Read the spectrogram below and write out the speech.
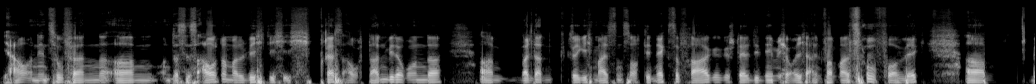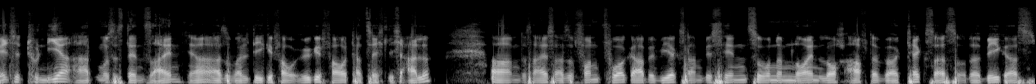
Ja, und insofern, ähm, und das ist auch nochmal wichtig, ich presse auch dann wieder runter, ähm, weil dann kriege ich meistens noch die nächste Frage gestellt, die nehme ich euch einfach mal so vorweg. Ähm, welche Turnierart muss es denn sein? Ja, also weil DGV, ÖGV tatsächlich alle. Ähm, das heißt also von Vorgabe wirksam bis hin zu einem neuen Loch Afterwork Texas oder Vegas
